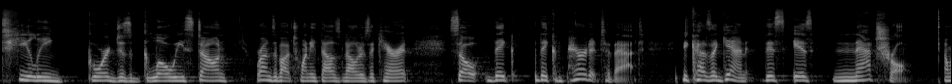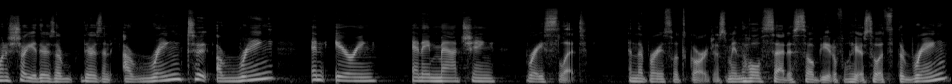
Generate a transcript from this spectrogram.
tealy, gorgeous, glowy stone. Runs about $20,000 a carat. So they, they compared it to that because again, this is natural. I want to show you. There's a there's an, a ring to a ring, an earring, and a matching bracelet. And the bracelet's gorgeous. I mean, the whole set is so beautiful here. So it's the ring.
